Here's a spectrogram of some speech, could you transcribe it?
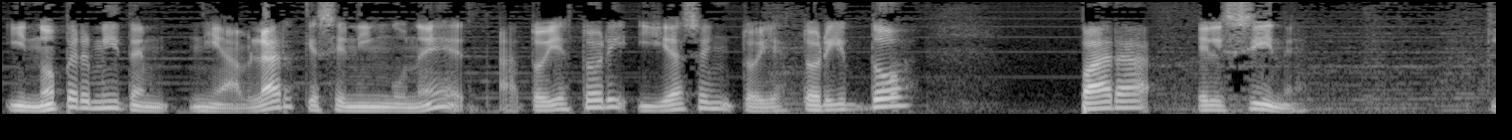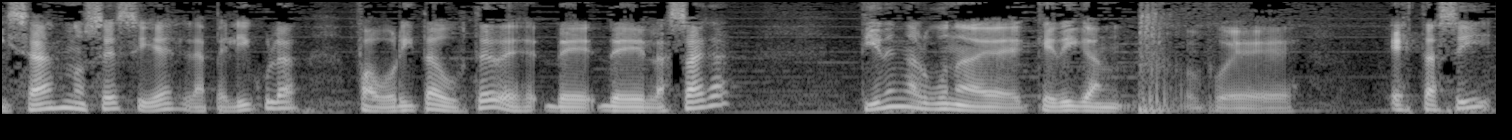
y no permiten ni hablar que se ningunee a Toy Story y hacen Toy Story 2 para el cine. Quizás no sé si es la película favorita de ustedes de, de la saga. ¿Tienen alguna que digan, "Pff, pues esta sí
